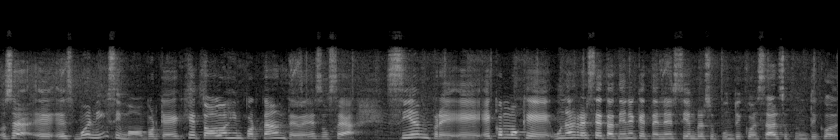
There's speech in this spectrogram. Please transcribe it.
O sea, eh, es buenísimo, porque es que todo es importante, ¿ves? O sea, siempre, eh, es como que una receta tiene que tener siempre su puntico de sal, su puntico de...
